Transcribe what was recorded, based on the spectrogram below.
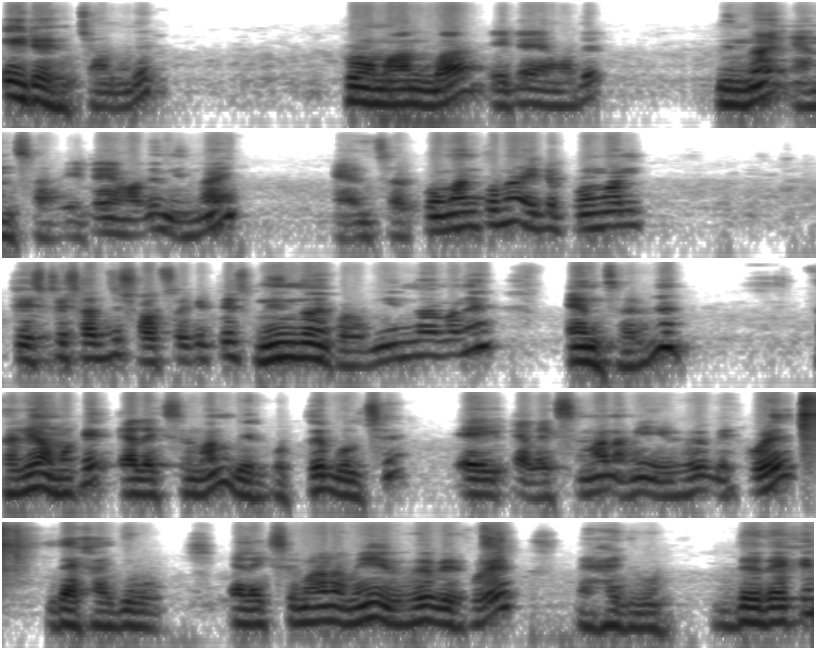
এইটাই হচ্ছে আমাদের প্রমাণ বা এটাই আমাদের নির্ণয় অ্যান্সার এটাই আমাদের নির্ণয় অ্যান্সার প্রমাণ তো না, এটা প্রমাণ টেস্টের সাহায্যে শর্ট সার্কিট টেস্ট নির্ণয় করো। নির্ণয় মানে অ্যান্সার হ্যাঁ? তাহলে আমাকে অ্যালেক্সের মান বের করতে বলছে। এই অ্যালেক্সের মান আমি এইভাবে বের করে দেখাই দিব। অ্যালেক্সের মান আমি এইভাবে বের করে দেখাই দিব। দেখেন,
